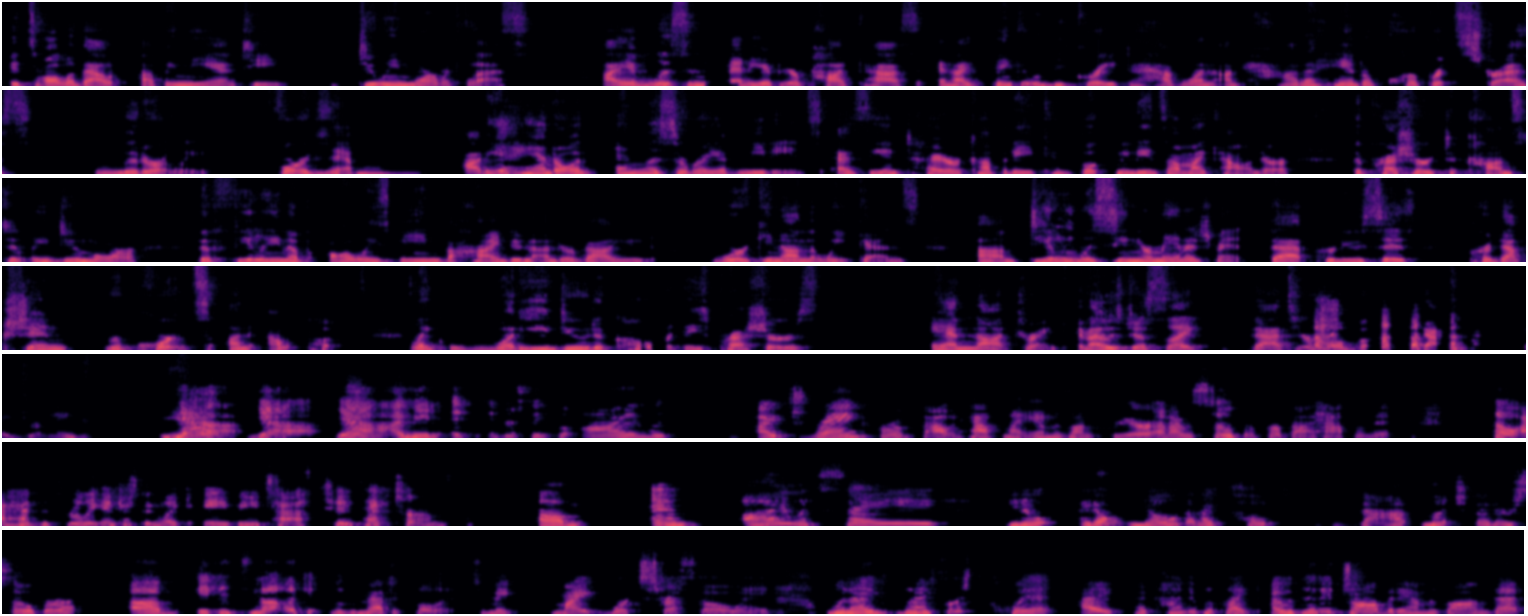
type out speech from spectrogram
It's all about upping the ante, doing more with less. I have mm-hmm. listened to many of your podcasts and I think it would be great to have one on how to handle corporate stress, literally. For example, mm-hmm. how do you handle an endless array of meetings as the entire company can book meetings on my calendar, the pressure to constantly do more, the feeling of always being behind and undervalued, working on the weekends, um, dealing with senior management that produces production reports on output. Like, what do you do to cope with these pressures and not drink? And I was just like, that's your whole book. that's why I drink. Yeah, know? yeah, yeah. I mean, it's interesting. So I was, I drank for about half my Amazon career and I was sober for about half of it. So I had this really interesting like A B test in tech terms. Um, and I would say, you know, I don't know that I coped that much better sober. Um, it, it's not like it was a magic bullet to make my work stress go away. When I, when I first quit, I, I kind of was like, I was in a job at Amazon that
